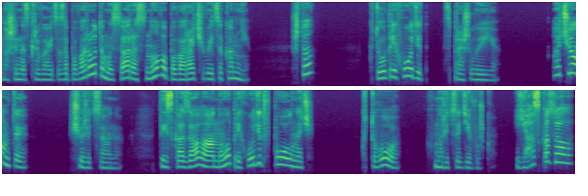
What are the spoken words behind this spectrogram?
Машина скрывается за поворотом, и Сара снова поворачивается ко мне. «Что?» «Кто приходит?» — спрашиваю я. «О чем ты?» — щурится она. «Ты сказала, оно приходит в полночь». «Кто?» — хмурится девушка. «Я сказала?»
